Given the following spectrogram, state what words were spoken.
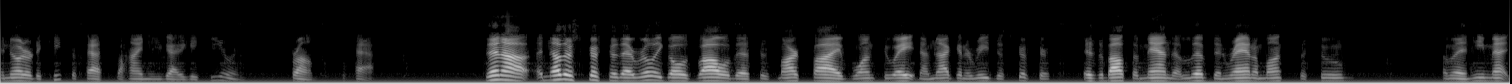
In order to keep the past behind you, you got to get healing from the past. Then uh, another scripture that really goes well with this is Mark 5, 1 through 8, and I'm not going to read the scripture, is about the man that lived and ran amongst the tombs I mean, he met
